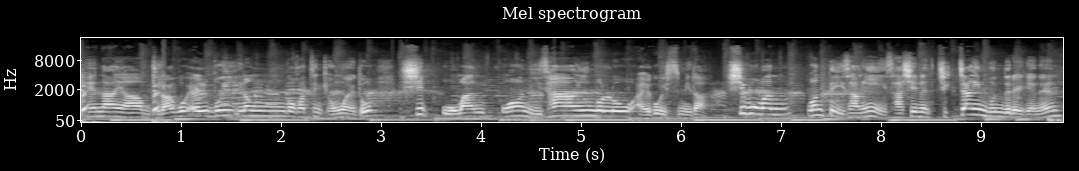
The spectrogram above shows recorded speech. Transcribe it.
페나야 드라고 LV 이런 거 같은 경우에도 15만 원 이상인 걸로 알고 있습니다. 15만 원대 이상이 사실은 직장인 분들에게는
